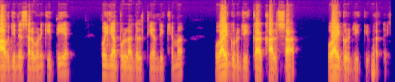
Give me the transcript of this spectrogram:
ਆਪ ਜੀ ਨੇ ਸਰਵਣ ਕੀਤੀ ਹੈ। ਹੋਈਆਂ ਭੁੱਲਾਂ ਗਲਤੀਆਂ ਦੀ ਖਿਮਾ, ਵਾਹਿਗੁਰੂ ਜੀ ਕਾ ਖਾਲਸਾ, ਵਾਹਿਗੁਰੂ ਜੀ ਕੀ ਫਤਿਹ।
